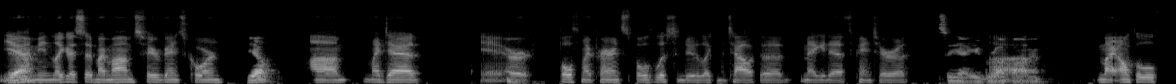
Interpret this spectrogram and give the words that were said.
Yeah, Yeah. I mean, like I said, my mom's favorite band is Korn. Yep. Um, my dad, eh, or both my parents, both listened to like Metallica, Megadeth, Pantera. So yeah, you grew up Uh, on it. My uncle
